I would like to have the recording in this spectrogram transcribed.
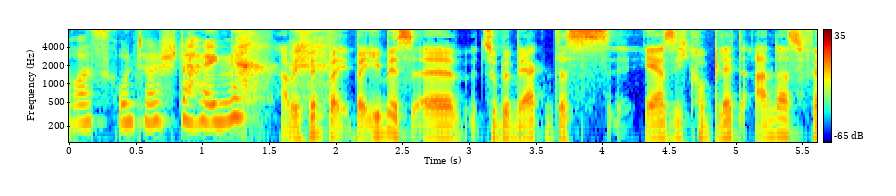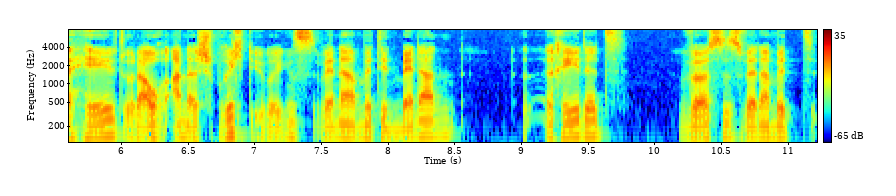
Ross runtersteigen. Aber ich finde, bei, bei ihm ist äh, zu bemerken, dass er sich komplett anders verhält oder auch anders spricht übrigens, wenn er mit den Männern redet versus wenn er mit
